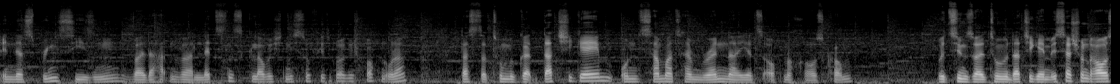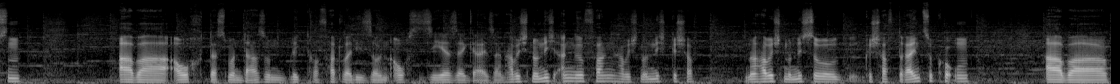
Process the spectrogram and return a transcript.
in der Spring Season, weil da hatten wir letztens, glaube ich, nicht so viel drüber gesprochen, oder? Dass der Tomodachi Game und Summertime Render jetzt auch noch rauskommen. Beziehungsweise Tomodachi Game ist ja schon draußen. Aber auch, dass man da so einen Blick drauf hat, weil die sollen auch sehr, sehr geil sein. Habe ich noch nicht angefangen, habe ich noch nicht geschafft. Ne, habe ich noch nicht so geschafft reinzugucken. Aber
